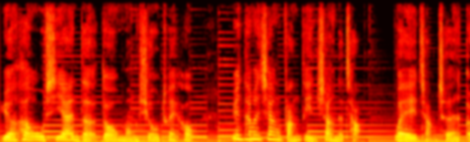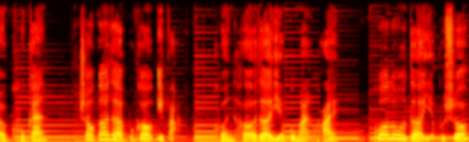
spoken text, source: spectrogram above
怨恨恶西安的都蒙羞退后。愿他们像房顶上的草，为长成而枯干。收割的不够一把，混合的也不满怀，过路的也不说。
